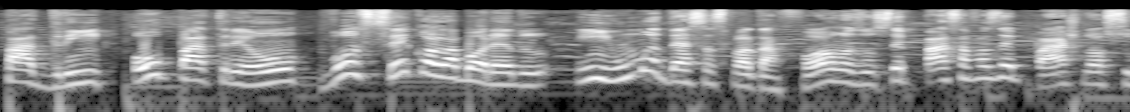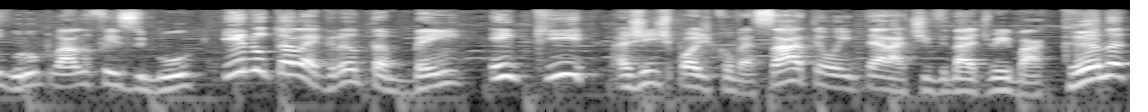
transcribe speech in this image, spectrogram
Padrim ou Patreon. Você colaborando em uma dessas plataformas, você passa a fazer parte do nosso grupo lá no Facebook e no Telegram também, em que a gente pode conversar, ter uma interatividade bem bacana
